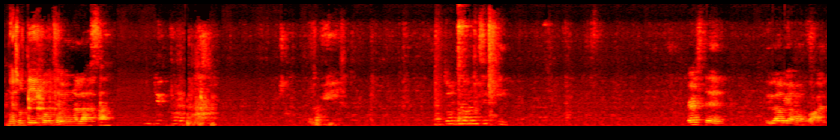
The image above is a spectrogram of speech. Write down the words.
Nasulti ko sa imong nalasa. Hindi ko. Natulog naman si Ki. Kirsten, tilawi akong kuan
